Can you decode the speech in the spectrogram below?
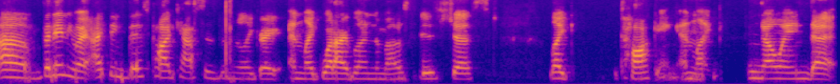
um but anyway i think this podcast has been really great. And like what i've learned the most is just like talking and like knowing that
